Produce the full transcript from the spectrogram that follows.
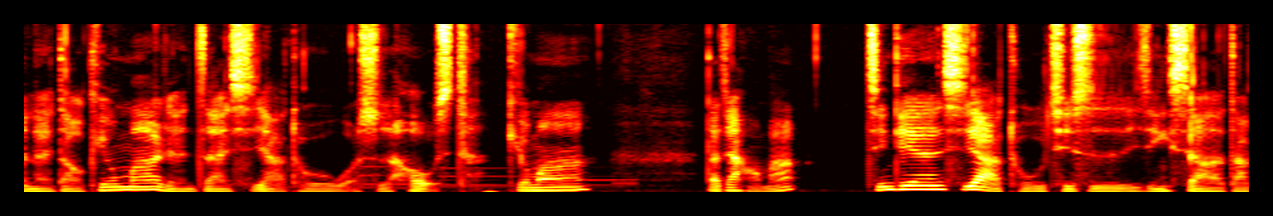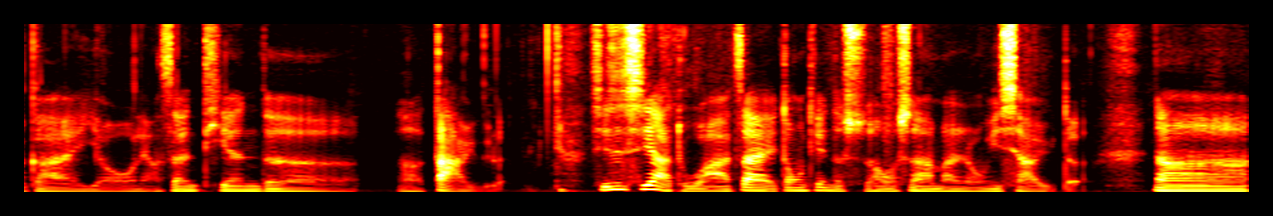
迎来到 Q 妈人在西雅图，我是 Host Q 妈，大家好吗？今天西雅图其实已经下了大概有两三天的呃大雨了。其实西雅图啊，在冬天的时候是还蛮容易下雨的。那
